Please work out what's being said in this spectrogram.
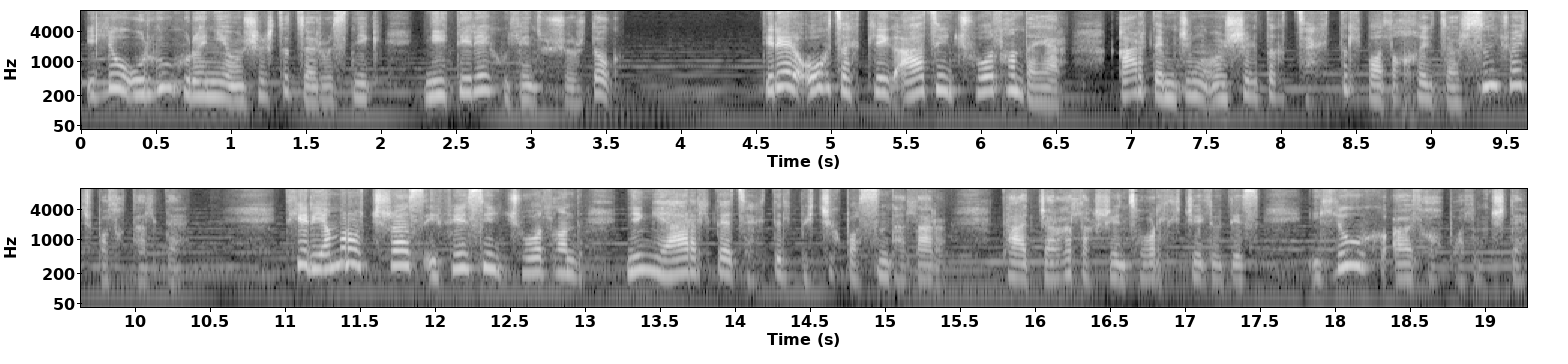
илүү өргөн хүрээний уншигчдад зориулсныг нийтээрээ хүлээн зөвшөөрдөг. Тэрээр уг загтлыг Азийн чуулган даяар гар дамжин уншигдаг загтал болгохыг зорьсон ч байж болох талтай. Тэгэхээр ямар учраас Эфесийн чуулганд нэг яаралтай загтал бичих болсон талаар та жаргал агшийн цуврал хичээлүүдээс илүү их ойлгох боломжтой.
